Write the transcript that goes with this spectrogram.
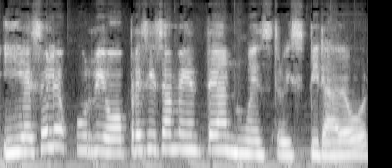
y eso le ocurrió precisamente a nuestro inspirador.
